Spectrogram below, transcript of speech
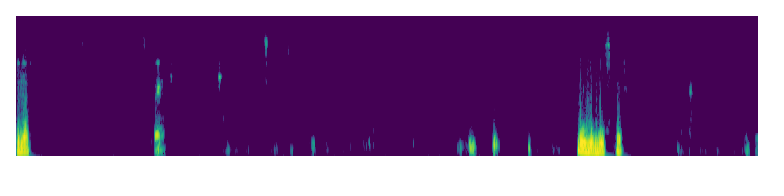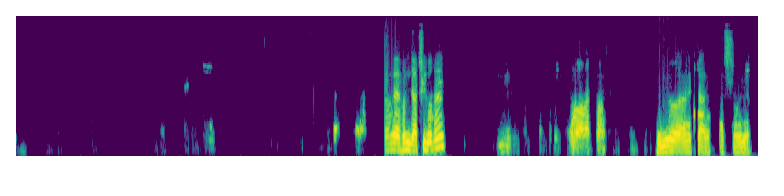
ছিল এই ব্রিজটা তাহলে এখন যাচ্ছি কোথায়? আমিও আরেকটা আশ্রমে যাচ্ছি।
